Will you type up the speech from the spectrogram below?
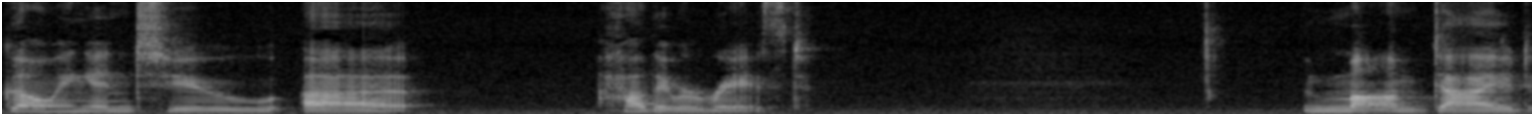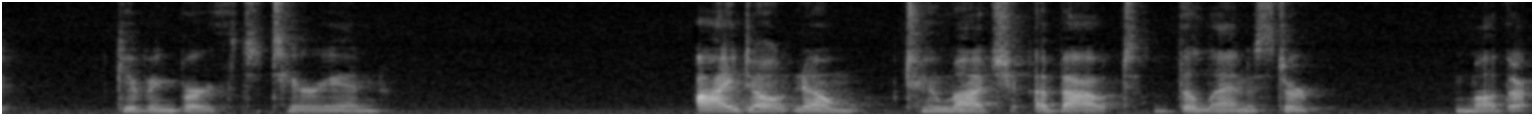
going into uh, how they were raised, mom died giving birth to Tyrion. I don't know too much about the Lannister mother.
